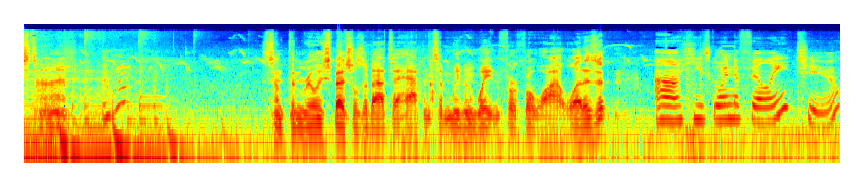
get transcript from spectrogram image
It's time. Something really special is about to happen. Something we've been waiting for for a while. What is it? Uh, he's going to Philly too.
